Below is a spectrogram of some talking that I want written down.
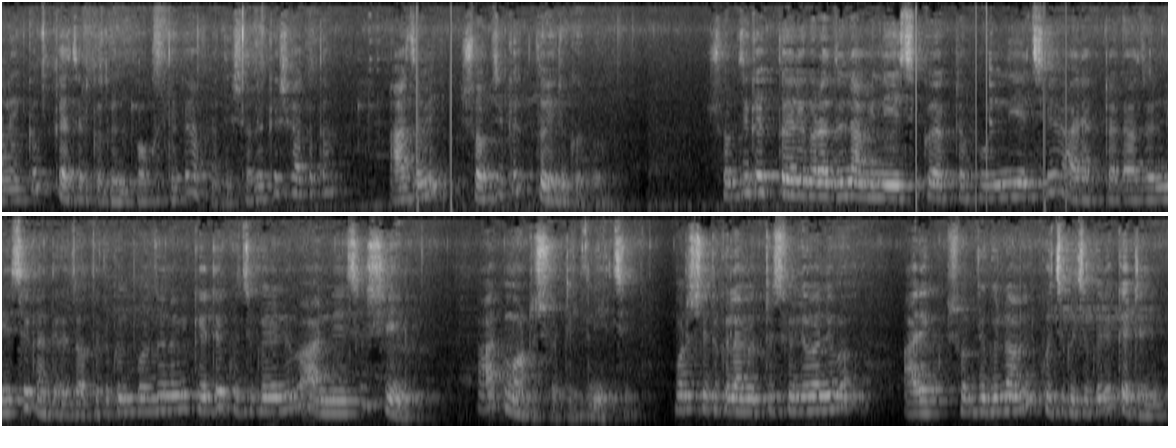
আলাইকুম ক্যাচের কুকিংয়ের পক্ষ থেকে আপনাদের সবাইকে স্বাগত আজ আমি সবজি কেক তৈরি করব। সবজি কেক তৈরি করার জন্য আমি নিয়েছি কয়েকটা ফুল নিয়েছি আর একটা গাজর নিয়েছি। এখান থেকে যতটুকু প্রয়োজন আমি কেটে কুচি করে নেব আর নিয়েছি শিম আর মটরশুঁটি নিয়েছি। মটরশুঁটিগুলো আমি একটু ছুলেও নেব আর এই সবজিগুলো আমি কুচি কুচি করে কেটে নেব।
